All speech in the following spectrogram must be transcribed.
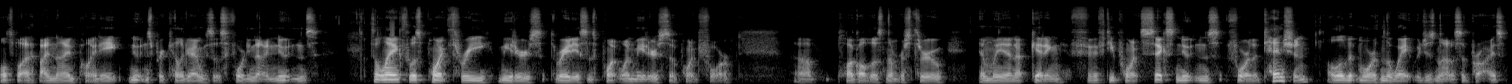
multiplied by 9.8 newtons per kilogram because it was 49 newtons. The length was 0.3 meters, the radius is 0.1 meters, so 0.4. Uh, plug all those numbers through, and we end up getting 50.6 newtons for the tension, a little bit more than the weight, which is not a surprise.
